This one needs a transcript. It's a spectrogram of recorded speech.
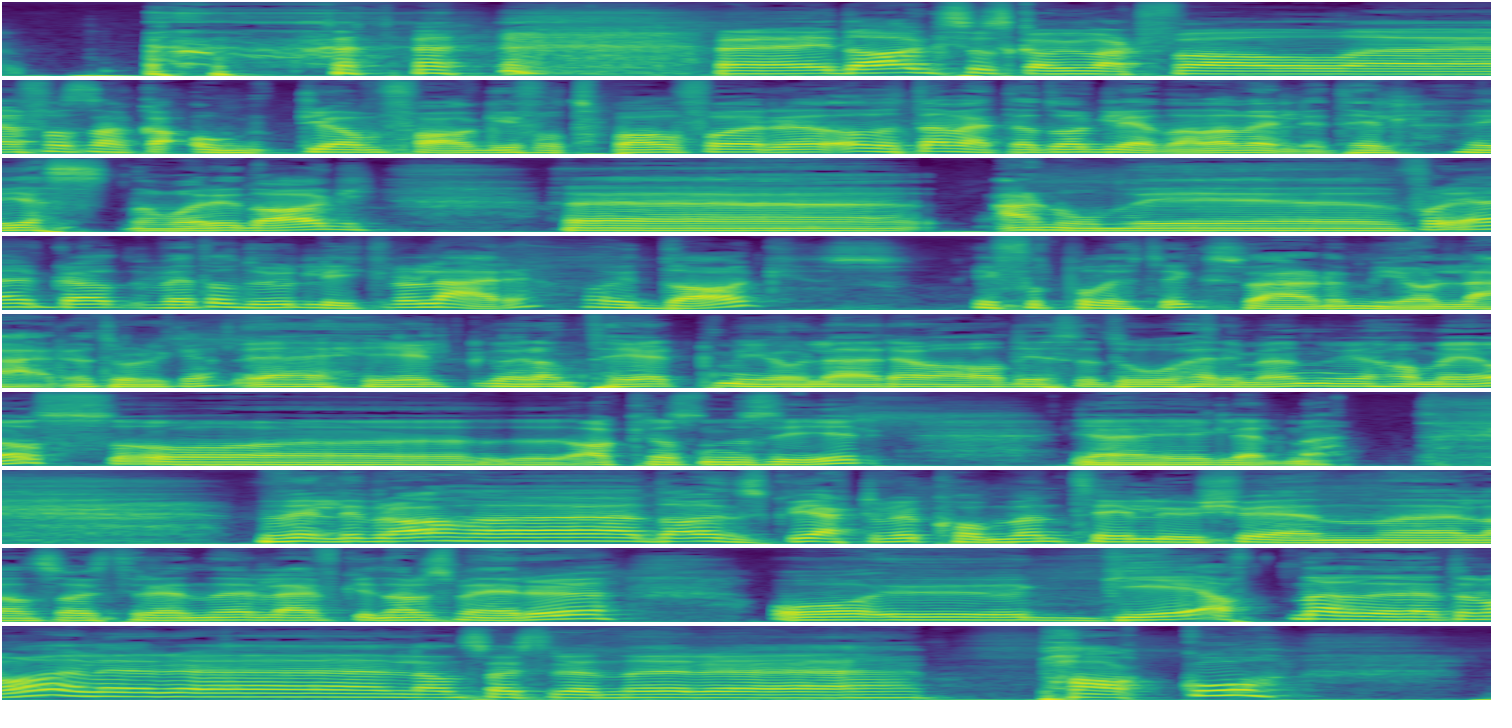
Eh, I dag så skal vi i hvert fall eh, få snakka ordentlig om fag i fotball, for, eh, og dette vet jeg at du har gleda deg veldig til. Gjestene våre i dag er noen vi For jeg vet at du liker å lære, og i dag i Fotpolitics så er det mye å lære, tror du ikke? Det er helt garantert mye å lære av disse to herremenn vi har med oss, og akkurat som du sier, jeg gleder meg. Veldig bra. Eh, Da ønsker vi hjertelig velkommen til U21-landslagstrener Leif Gunnar Smerud og UG18, er det det heter nå? Eller eh, landslagstrener eh, Paco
